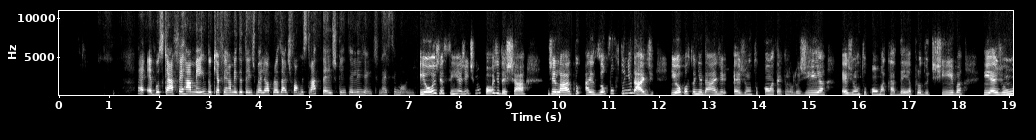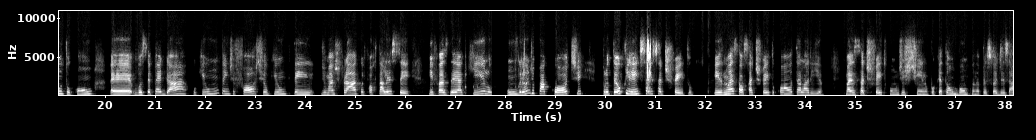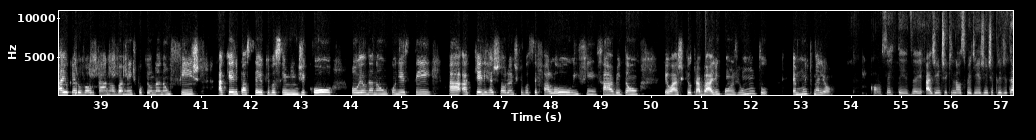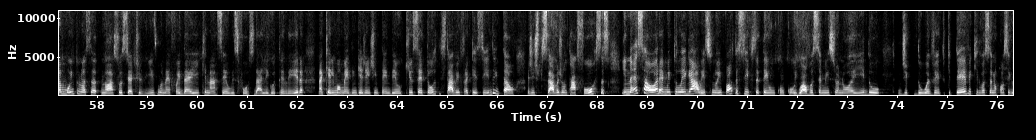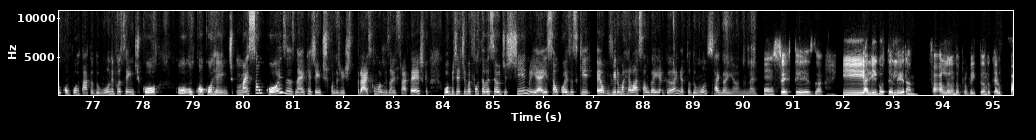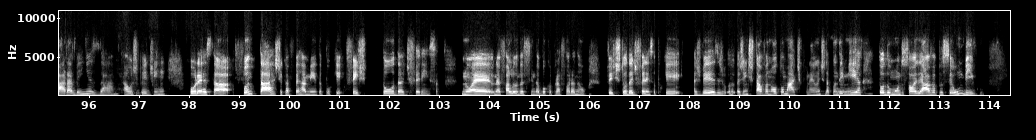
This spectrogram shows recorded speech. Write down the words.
É, é, buscar a ferramenta, o que a ferramenta tem de melhor para usar de forma estratégica e inteligente, né, Simone? E hoje, assim, a gente não pode deixar de lado as oportunidades. E oportunidade é junto com a tecnologia, é junto com uma cadeia produtiva e é junto com é, você pegar o que um tem de forte, o que um tem de mais fraco e fortalecer e fazer aquilo um grande pacote para o teu cliente sair satisfeito. E não é só satisfeito com a hotelaria, mas satisfeito com o destino, porque é tão bom quando a pessoa diz: "Ah, eu quero voltar novamente porque eu ainda não fiz aquele passeio que você me indicou, ou eu ainda não conheci a, aquele restaurante que você falou", enfim, sabe? Então, eu acho que o trabalho em conjunto é muito melhor. Com certeza. A gente aqui na Hospedinha, a gente acredita muito no, associativismo, né? Foi daí que nasceu o esforço da Liga Hoteleira, naquele momento em que a gente entendeu que o setor estava enfraquecido, então a gente precisava juntar forças, e nessa hora é muito legal isso, não importa se você tem um concurso, igual você mencionou aí do, de, do evento que teve, que você não conseguiu comportar todo mundo, e você indicou o, o, concorrente, mas são coisas, né, que a gente, quando a gente traz como uma visão estratégica, o objetivo é fortalecer o destino, e aí são coisas que é, vira uma relação ganha-ganha, todo mundo sai ganhando, né? Com certeza. E a Liga Hoteleira falando, aproveitando, eu quero parabenizar a Hospedim por essa fantástica ferramenta, porque fez toda a diferença. Não é, não é falando assim da boca para fora, não. Fez toda a diferença, porque às vezes a gente estava no automático, né? Antes da pandemia, todo mundo só olhava para o seu umbigo.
